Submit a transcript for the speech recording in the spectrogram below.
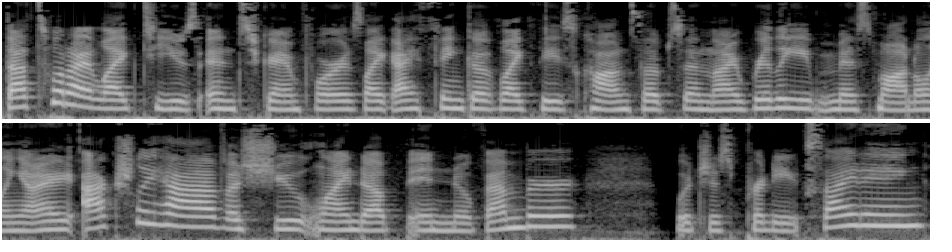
that's what I like to use Instagram for is like I think of like these concepts and I really miss modeling. I actually have a shoot lined up in November, which is pretty exciting.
